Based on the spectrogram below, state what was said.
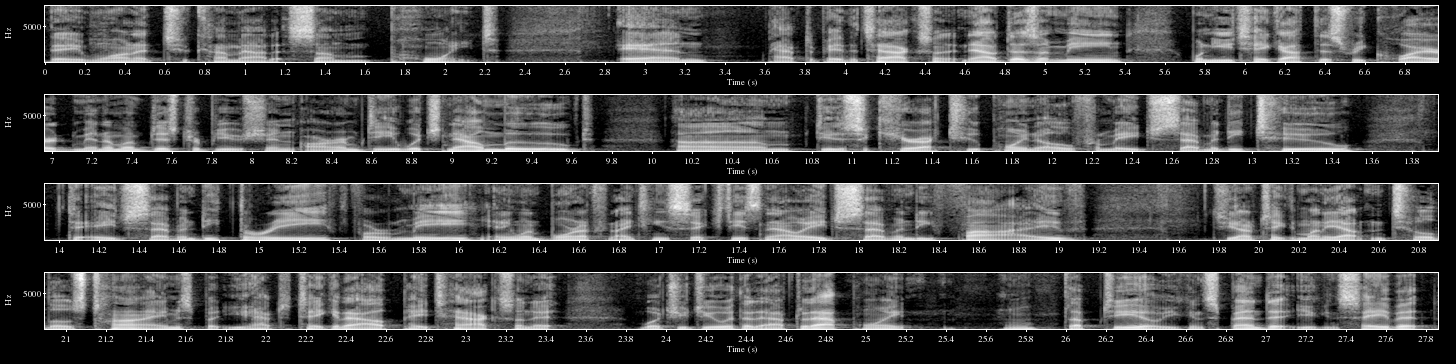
They want it to come out at some point and have to pay the tax on it. Now, it doesn't mean when you take out this required minimum distribution, RMD, which now moved um, due to Secure Act 2.0 from age 72 to age 73 for me, anyone born after 1960, it's now age 75. So you don't have to take the money out until those times, but you have to take it out, pay tax on it. What you do with it after that point, hmm, it's up to you. You can spend it, you can save it,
